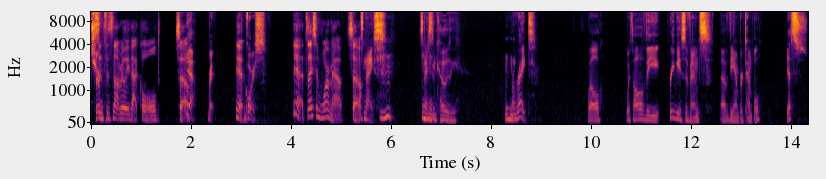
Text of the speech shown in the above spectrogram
Sure. Since it's not really that cold. So Yeah, right. yeah. Of course. Yeah, it's nice and warm out. So It's nice. It's nice and cozy. Mhm. All right. Well, with all of the previous events of the Amber Temple, yes,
